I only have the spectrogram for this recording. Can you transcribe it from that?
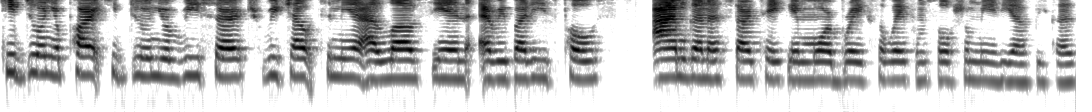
keep doing your part, keep doing your research, reach out to me. I love seeing everybody's posts. I'm gonna start taking more breaks away from social media because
